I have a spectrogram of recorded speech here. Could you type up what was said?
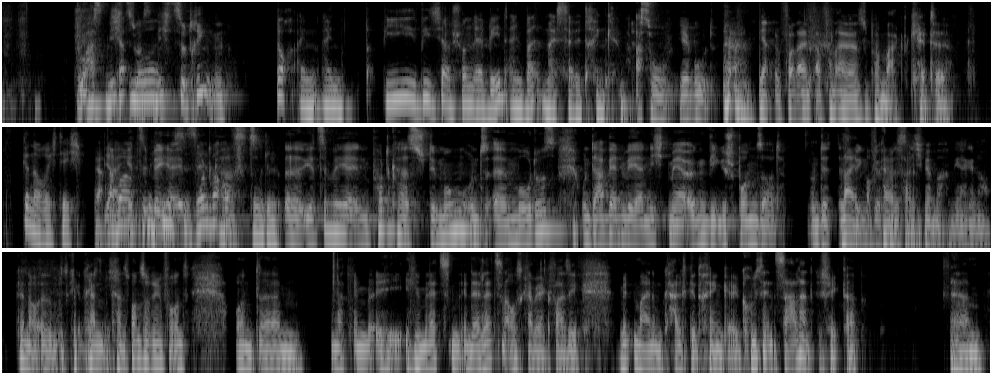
Du hast nichts, du hast nichts zu trinken. Doch, ein, ein wie, wie ja schon erwähnt, ein Waldmeistergetränk. Ach so, ja gut. Von, ein, von einer Supermarktkette. Genau, richtig. Ja. Ja, Aber jetzt sind wir ich ja musste im selber Podcast. Äh, jetzt sind wir ja in Podcast-Stimmung und äh, Modus und da werden wir ja nicht mehr irgendwie gesponsert. Und de- Nein, deswegen auf dürfen wir das Fall. nicht mehr machen. Ja, genau. Genau, äh, es gibt kein, kein Sponsoring für uns. Und ähm, nachdem ich im letzten, in der letzten Ausgabe ja quasi mit meinem Kaltgetränk äh, Grüße ins Saarland geschickt habe, ähm,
